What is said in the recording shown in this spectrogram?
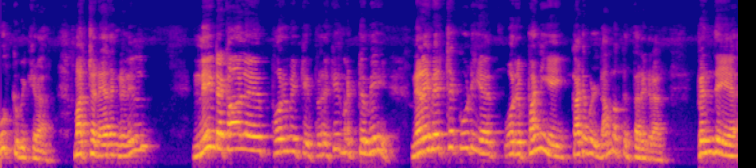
ஊக்குவிக்கிறார். மற்ற நேரங்களில் நீண்ட கால பொறுமைக்கு பிறகு மட்டுமே நிறைவேற்றக்கூடிய ஒரு பணியை கடவுள் நமக்கு தருகிறார். பிந்தைய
